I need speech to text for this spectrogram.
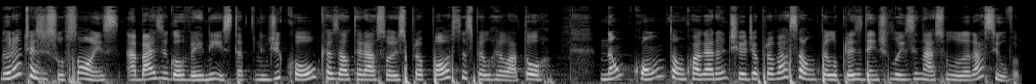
Durante as discussões, a base governista indicou que as alterações propostas pelo relator não contam com a garantia de aprovação pelo presidente Luiz Inácio Lula da Silva.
